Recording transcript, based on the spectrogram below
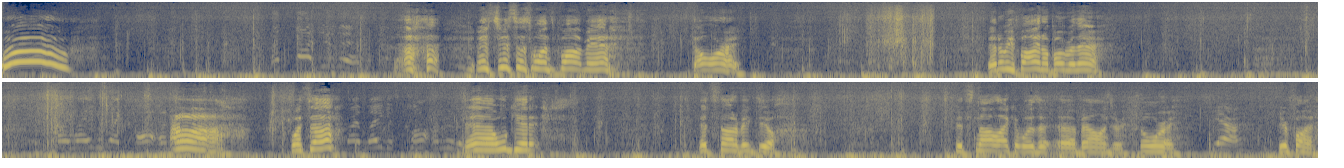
Woo! it's just this one spot, man. Don't worry. It'll be fine up over there. My leg is like caught under, Ah! What's that? my leg is caught under the Yeah, we'll get it. It's not a big deal. It's not like it was a, uh, Ballinger. Don't worry. Yeah. You're fine.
